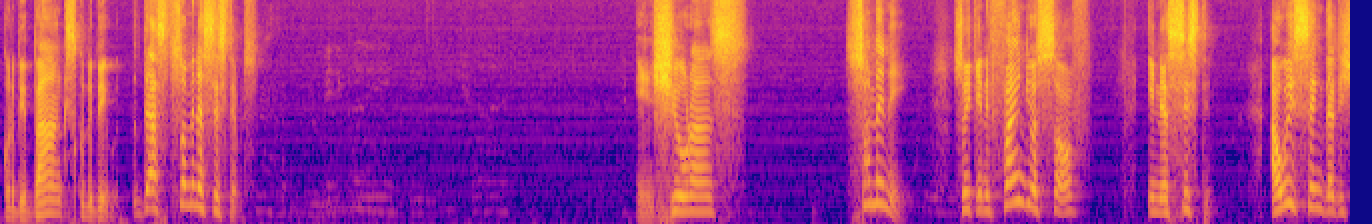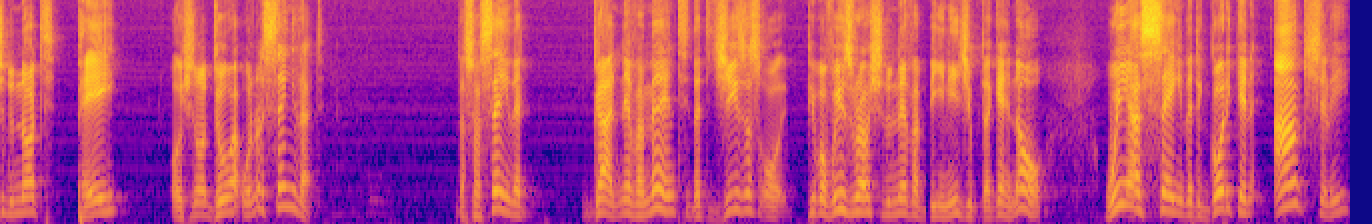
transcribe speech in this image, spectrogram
Could be banks, could be there's so many systems. Insurance, so many. So you can find yourself in a system are we saying that you should not pay or you should not do it? We're not saying that. That's why saying that God never meant that Jesus or people of Israel should never be in Egypt again. No. We are saying that God can actually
